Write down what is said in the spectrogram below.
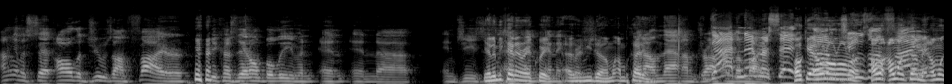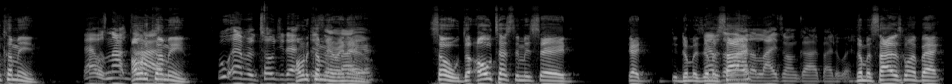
I'm going to set all the Jews on fire because they don't believe in in in, uh, in Jesus. Yeah, let me cut in and- right and- quick. and in Uh, we done. I'm- I'm cutting. And on that, I'm dropping God the never mic. said Okay, hold on, hold on. Jews I, on I want to come in. I want to come in. That was not God. I want to come in. Whoever told you that I want to come in right liar. now. So the Old Testament said that the, the, the That was a lot of lies on God, by the way. the Messiah was coming back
